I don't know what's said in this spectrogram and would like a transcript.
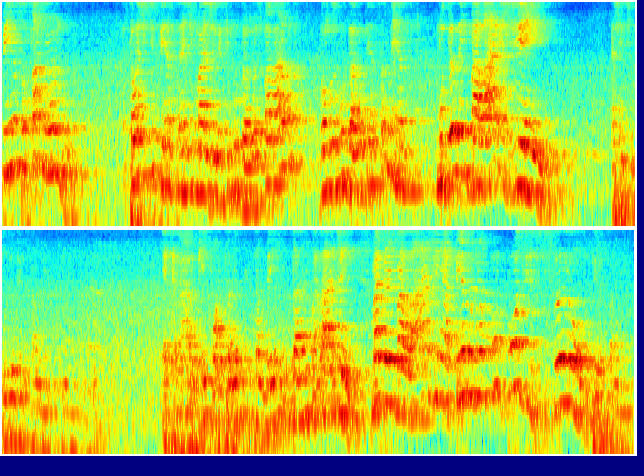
pensa falando. Então a gente pensa, a gente imagina que mudando as palavras, vamos mudar o pensamento. Mudando a embalagem, a gente muda o pensamento. É claro que é importante também mudar a embalagem, mas a embalagem é apenas uma composição do pensamento.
